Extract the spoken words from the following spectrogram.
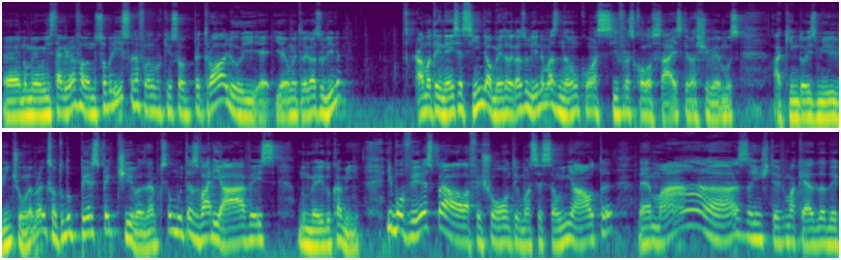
uh, no meu Instagram falando sobre isso, né, falando um pouquinho sobre petróleo e, e aumento da gasolina. Há uma tendência sim de aumento da gasolina, mas não com as cifras colossais que nós tivemos aqui em 2021. Lembrando que são tudo perspectivas, né? Porque são muitas variáveis no meio do caminho. E Bovespa, ela fechou ontem uma sessão em alta, né? Mas a gente teve uma queda de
